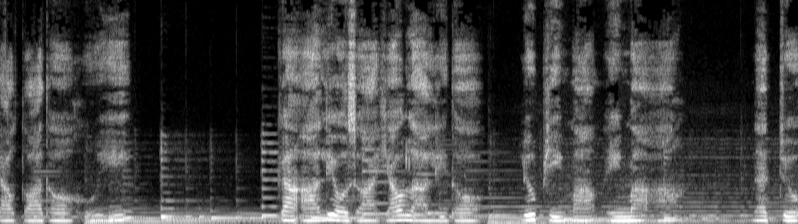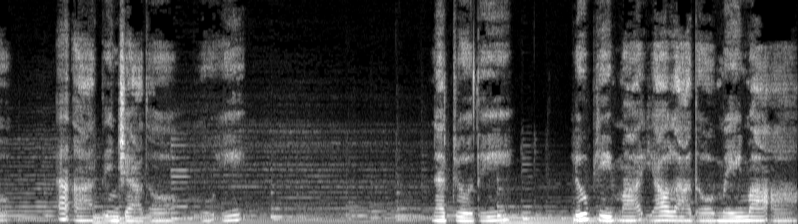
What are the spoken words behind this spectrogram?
ရောက်သွားသောဟု၏ကံအားလျော်စွာရောက်လာလေသောလူပြည်မှမိမအားနတ်တို့အံ့အားသင်ကြသောဟု၏နတ်တို့သည် လူပြည်မှရောက်လာသောမိန်းမအား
